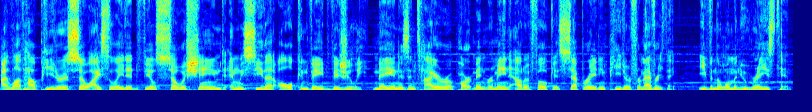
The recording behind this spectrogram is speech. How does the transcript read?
I love how Peter is so isolated, feels so ashamed, and we see that all conveyed visually. May and his entire apartment remain out of focus, separating Peter from everything, even the woman who raised him.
